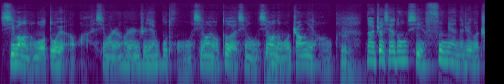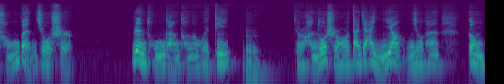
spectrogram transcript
希望能够多元化，希望人和人之间不同，希望有个性，希望能够张扬。嗯。那这些东西负面的这个成本就是认同感可能会低，嗯。就是很多时候大家一样，你就看更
